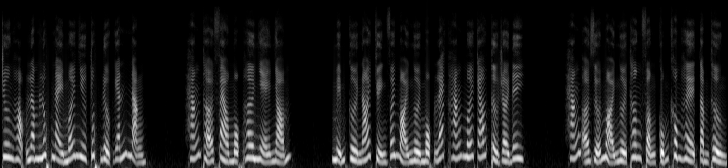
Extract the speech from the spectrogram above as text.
Trương Học Lâm lúc này mới như chút được gánh nặng. Hắn thở phào một hơi nhẹ nhõm, mỉm cười nói chuyện với mọi người một lát hắn mới cáo từ rời đi. Hắn ở giữa mọi người thân phận cũng không hề tầm thường.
